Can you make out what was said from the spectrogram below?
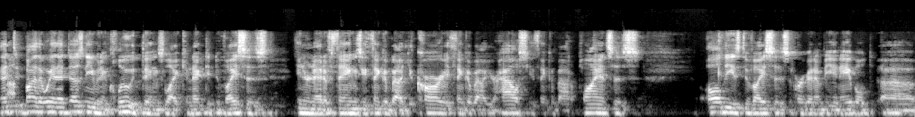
And um, by the way, that doesn't even include things like connected devices, Internet of Things. You think about your car, you think about your house, you think about appliances. All these devices are going to be enabled. Uh,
